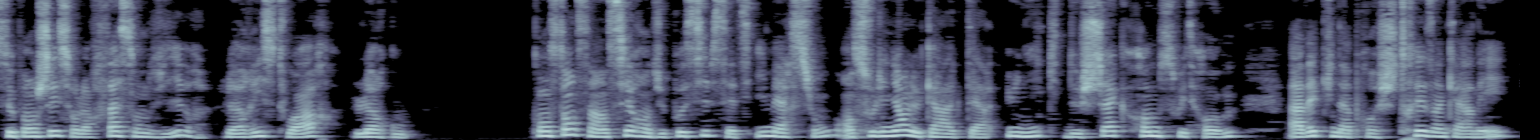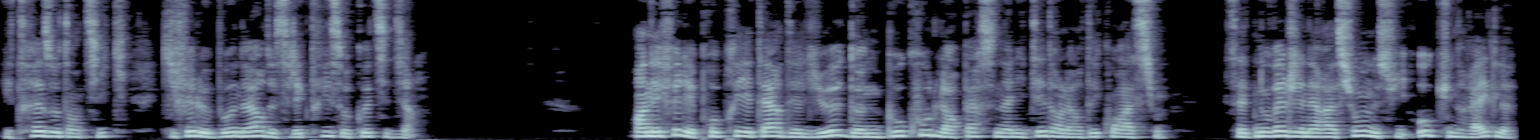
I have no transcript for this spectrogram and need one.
se pencher sur leur façon de vivre, leur histoire, leur goût. Constance a ainsi rendu possible cette immersion en soulignant le caractère unique de chaque Home Sweet Home avec une approche très incarnée et très authentique qui fait le bonheur de ses lectrices au quotidien. En effet, les propriétaires des lieux donnent beaucoup de leur personnalité dans leur décoration. Cette nouvelle génération ne suit aucune règle,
